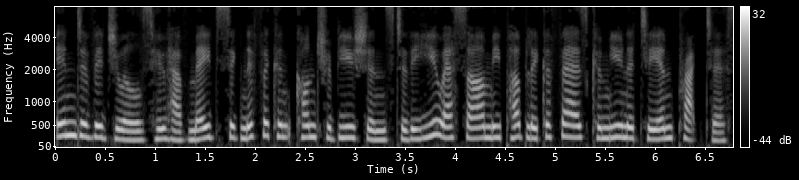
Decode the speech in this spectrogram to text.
individuals who have made significant contributions to the U.S. Army public affairs community and practice.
